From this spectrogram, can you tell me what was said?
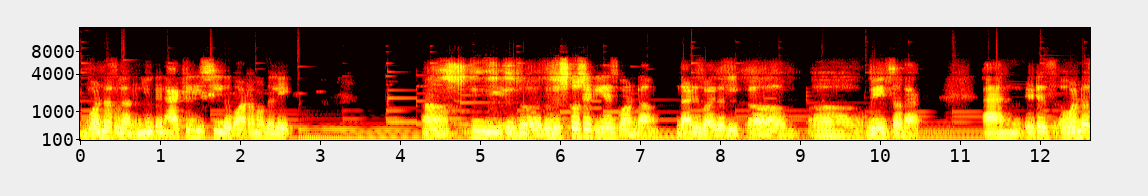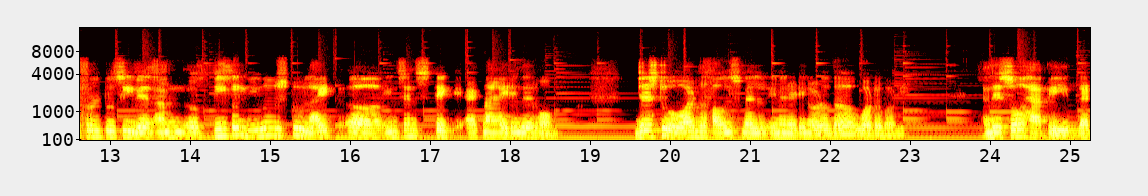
wonderful. I mean, you can actually see the bottom of the lake. Uh, the, the viscosity has gone down. That is why the uh, uh, waves are back and it is wonderful to see where I mean, uh, people used to light uh, incense stick at night in their home just to avoid the foul smell emanating out of the water body. And they're so happy that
